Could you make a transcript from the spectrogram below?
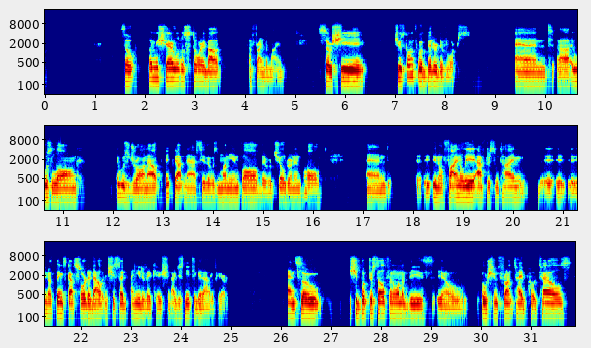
So, let me share a little story about a friend of mine. So, she she was going through a bitter divorce, and uh, it was long it was drawn out. It got nasty. There was money involved. There were children involved, and you know, finally, after some time, it, it, you know, things got sorted out. And she said, "I need a vacation. I just need to get out of here." And so she booked herself in one of these, you know, oceanfront type hotels,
